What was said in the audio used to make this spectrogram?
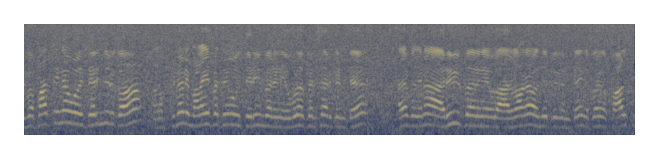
இப்போ பார்த்தீங்கன்னா உங்களுக்கு தெரிஞ்சிருக்கும். அங்கே பின்னாடி மலையை பார்த்தீங்கன்னா உங்களுக்கு தெரியும் பாருங்க. எவ்வளோ பெருசாக இருக்குன்ட்டு. அதே பார்த்தீங்கன்னா அருவி பாருங்க எவ்வளோ அழகாக வந்துட்டு இருக்குன்ட்டு. இங்கே பாருங்க ஃபால்ஸ்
